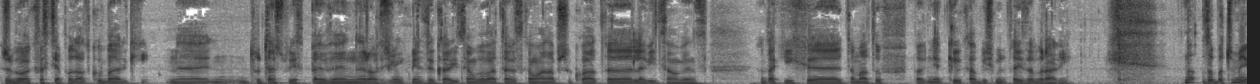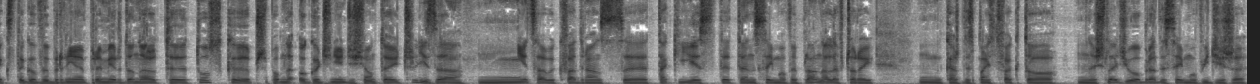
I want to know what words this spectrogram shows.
że była kwestia podatku belki. E, tu też jest pewien rozdźwięk między koalicją obywatelską, a na przykład e, lewicą, więc no, takich e, tematów pewnie kilka byśmy tutaj zabrali. No, zobaczymy, jak z tego wybrnie premier Donald Tusk. Przypomnę o godzinie 10, czyli za niecały kwadrans. Taki jest ten sejmowy plan, ale wczoraj mm, każdy z Państwa, kto mm, śledził obrady Sejmu, widzi, że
